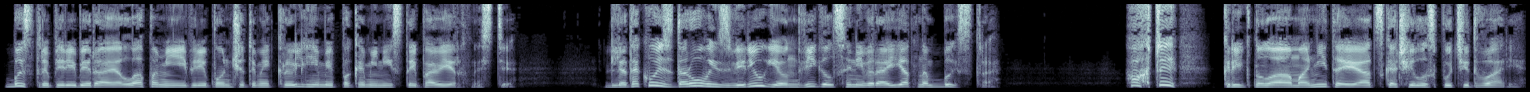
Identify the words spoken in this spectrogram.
быстро перебирая лапами и перепончатыми крыльями по каменистой поверхности. Для такой здоровой зверюги он двигался невероятно быстро. «Ах ты!» — крикнула Аманита и отскочила с пути твари.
